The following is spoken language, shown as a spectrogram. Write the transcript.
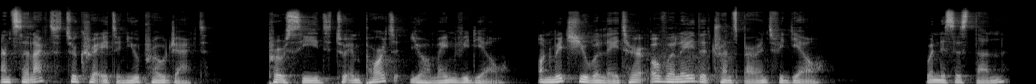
and select to create a new project. Proceed to import your main video, on which you will later overlay the transparent video. When this is done,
